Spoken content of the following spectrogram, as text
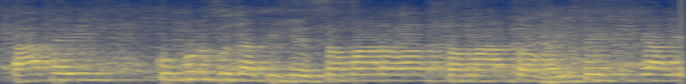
साथै कुकुर पूजा विशेष समारोह समाप्त भइसकेकाले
